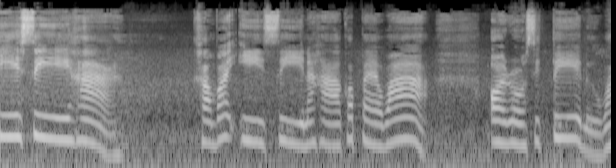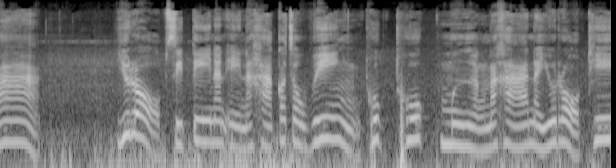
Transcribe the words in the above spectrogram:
EC ค่ะคำว่า EC นะคะ ก็แปลว่า Euro City หรือว่า ยุโรปซิตี้นั่นเองนะคะ ก็จะวิ่งทุกๆเมืองนะคะ ในยุโรปที่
